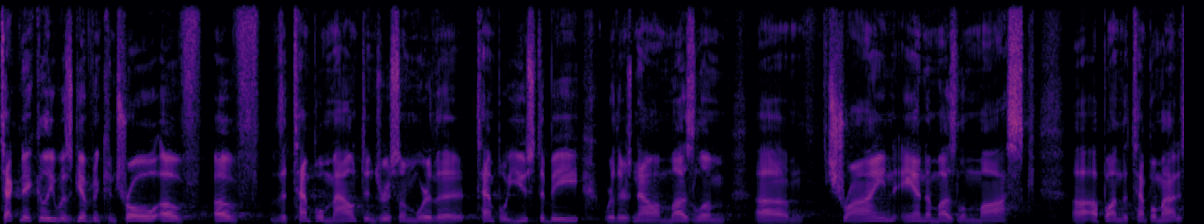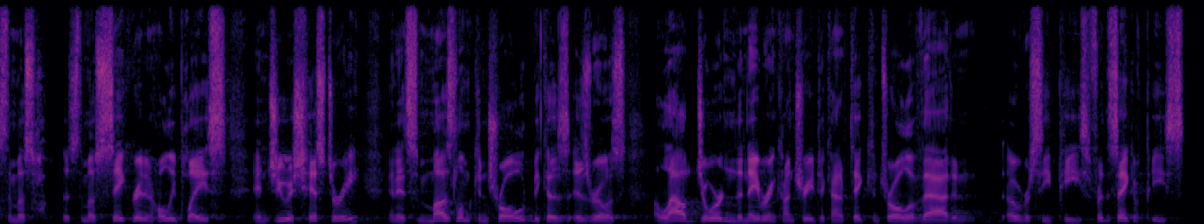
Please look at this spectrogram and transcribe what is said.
technically was given control of, of the Temple Mount in Jerusalem, where the temple used to be, where there's now a Muslim um, shrine and a Muslim mosque uh, up on the Temple Mount. It's the, most, it's the most sacred and holy place in Jewish history, and it's Muslim controlled because Israel has allowed Jordan, the neighboring country, to kind of take control of that and oversee peace for the sake of peace.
